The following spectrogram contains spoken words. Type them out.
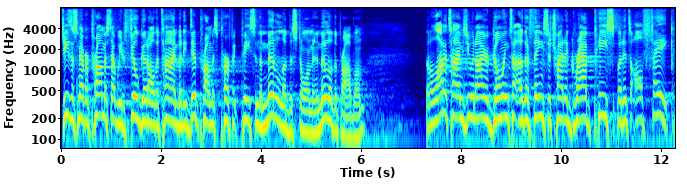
Jesus never promised that we'd feel good all the time, but he did promise perfect peace in the middle of the storm, in the middle of the problem. But a lot of times you and I are going to other things to try to grab peace, but it's all fake.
